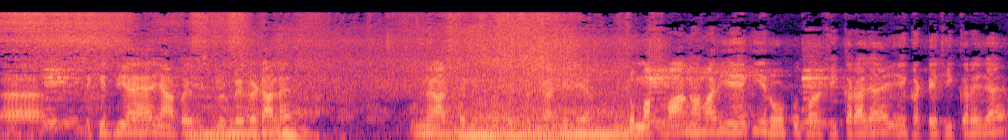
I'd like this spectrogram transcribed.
लिखित दिया है यहाँ पे स्पीड ब्रेकर डाले उनने आज तक इसमें कोई संज्ञान नहीं लिया तो मांग मांग हमारी ये है कि ये रोड को थोड़ा ठीक करा जाए ये गड्ढे ठीक करे जाए।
